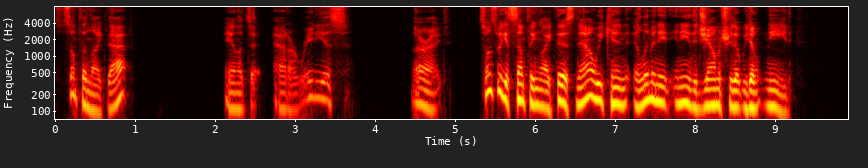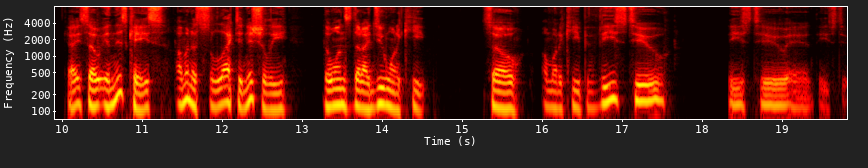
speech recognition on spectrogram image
something like that. And let's add our radius. All right. So once we get something like this, now we can eliminate any of the geometry that we don't need. Okay, so in this case, I'm going to select initially the ones that I do want to keep. So I'm going to keep these two, these two, and these two.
